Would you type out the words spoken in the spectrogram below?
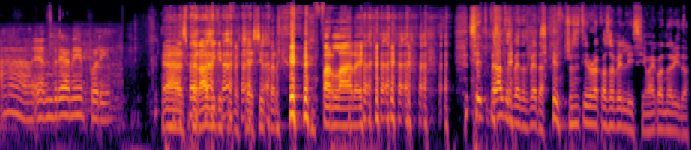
Ah, è Andrea Nepori. Ah, speravi che ti facessi per parlare. Senti, peraltro, aspetta, aspetta, faccio sentire una cosa bellissima eh, quando rido.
